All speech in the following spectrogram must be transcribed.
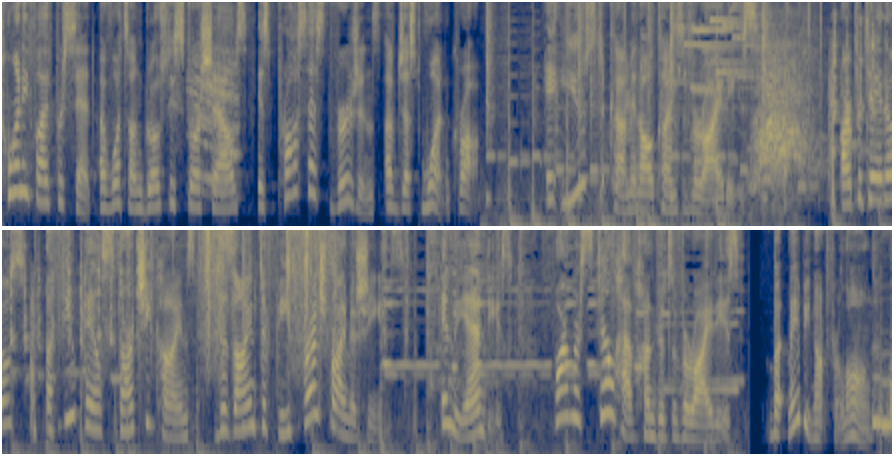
25% of what's on grocery store shelves is processed versions of just one crop. It used to come in all kinds of varieties. Our potatoes, a few pale starchy kinds designed to feed french fry machines. In the Andes, farmers still have hundreds of varieties, but maybe not for long.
